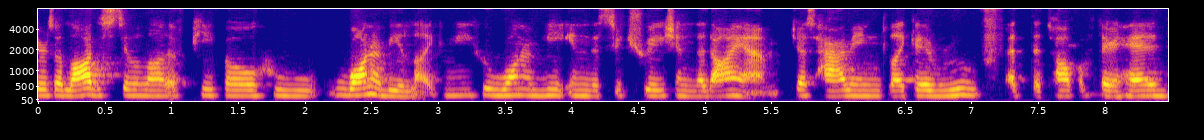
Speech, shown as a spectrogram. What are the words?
there's a lot still a lot of people who want to be like me who want to be in the situation that i am. Just having like a roof at the top of their head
